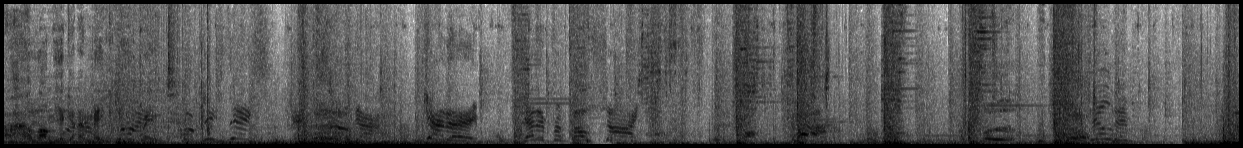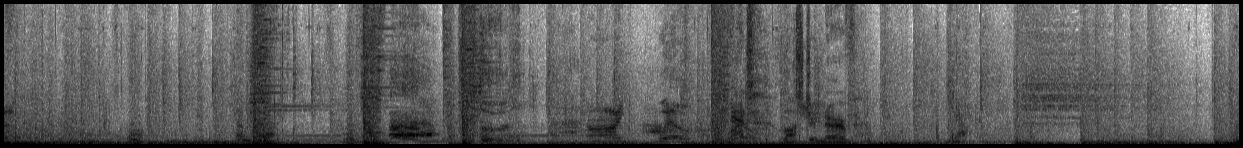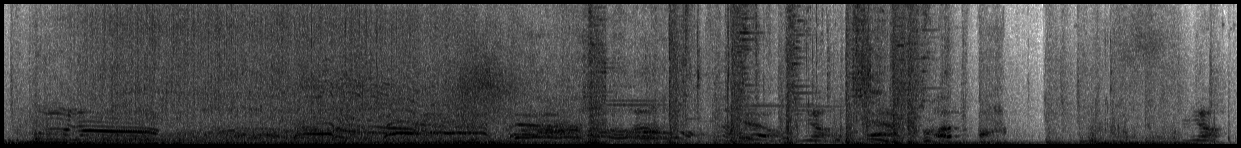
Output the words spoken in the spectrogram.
Well, how long you gonna make me wait? Fuck is this? Get him! Get him from both sides! Killed him! I will What? Lost your nerve? No!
